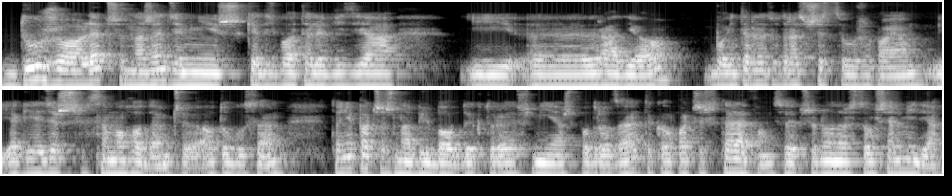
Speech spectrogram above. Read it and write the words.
dużo lepszym narzędziem niż kiedyś była telewizja i y, radio, bo internetu teraz wszyscy używają. Jak jedziesz samochodem czy autobusem, to nie patrzysz na billboardy, które mijasz po drodze, tylko patrzysz w telefon, sobie przeglądasz social media.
